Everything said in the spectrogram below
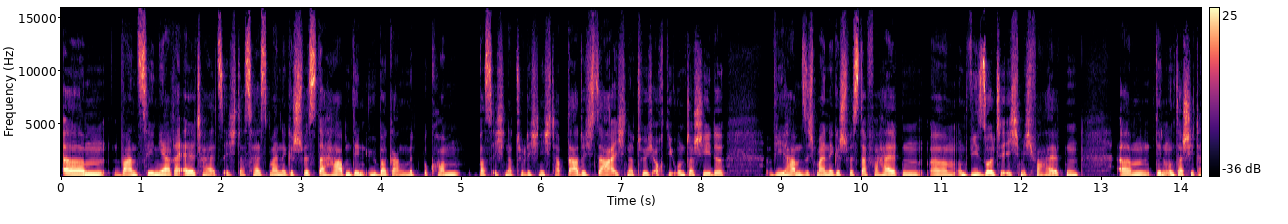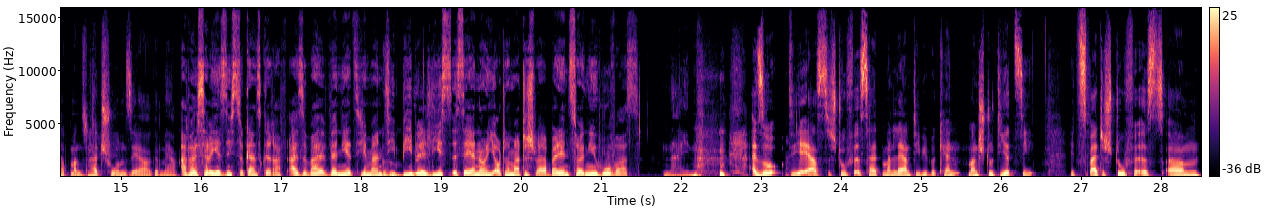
ähm, waren zehn Jahre älter als ich. Das heißt, meine Geschwister haben den Übergang mitbekommen, was ich natürlich nicht habe. Dadurch sah ich natürlich auch die Unterschiede. Wie haben sich meine Geschwister verhalten ähm, und wie sollte ich mich verhalten? Ähm, den Unterschied hat man halt schon sehr gemerkt. Aber das habe ich jetzt nicht so ganz gerafft. Also, weil wenn jetzt jemand also. die Bibel liest, ist er ja noch nicht automatisch bei den Zeugen Jehovas. Nein. Also die erste Stufe ist halt, man lernt die Bibel kennen, man studiert sie. Die zweite Stufe ist, ähm,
